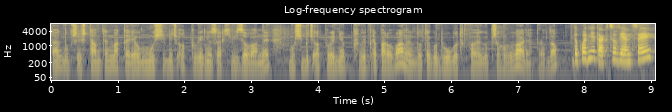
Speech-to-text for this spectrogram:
tak? bo przecież tamten materiał musi być odpowiednio zarchiwizowany, musi być odpowiednio wypreparowany do tego długotrwałego przechowywania, prawda? Dokładnie tak. Co więcej,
